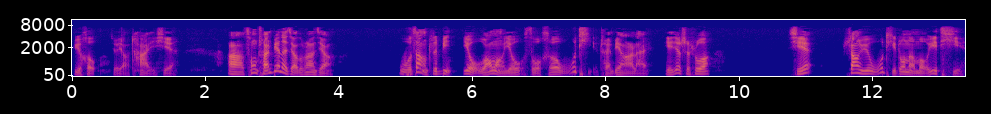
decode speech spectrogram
愈后就要差一些。啊，从传变的角度上讲，五脏之病又往往由所合五体传变而来，也就是说，邪伤于五体中的某一体，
